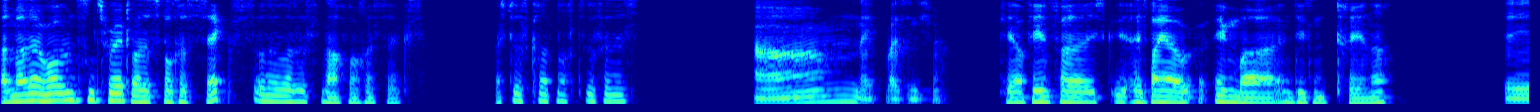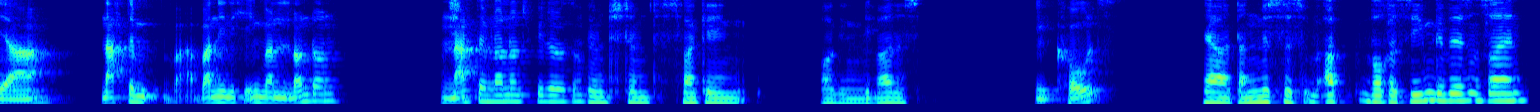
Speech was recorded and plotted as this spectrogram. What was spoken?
Wann war der Robinson Trade? War das Woche 6 oder war das nach Woche 6? Weißt du das gerade noch zufällig? Ähm, ne, weiß ich nicht mehr. Okay, auf jeden Fall, ich, es war ja irgendwann in diesem Trainer. Ja. Nach dem, waren die nicht irgendwann in London? Nach dem London-Spiel oder so? Stimmt, stimmt. Das war gegen, oh, gegen wie war das? Gegen Colts? Ja, dann müsste es ab Woche 7 gewesen sein.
